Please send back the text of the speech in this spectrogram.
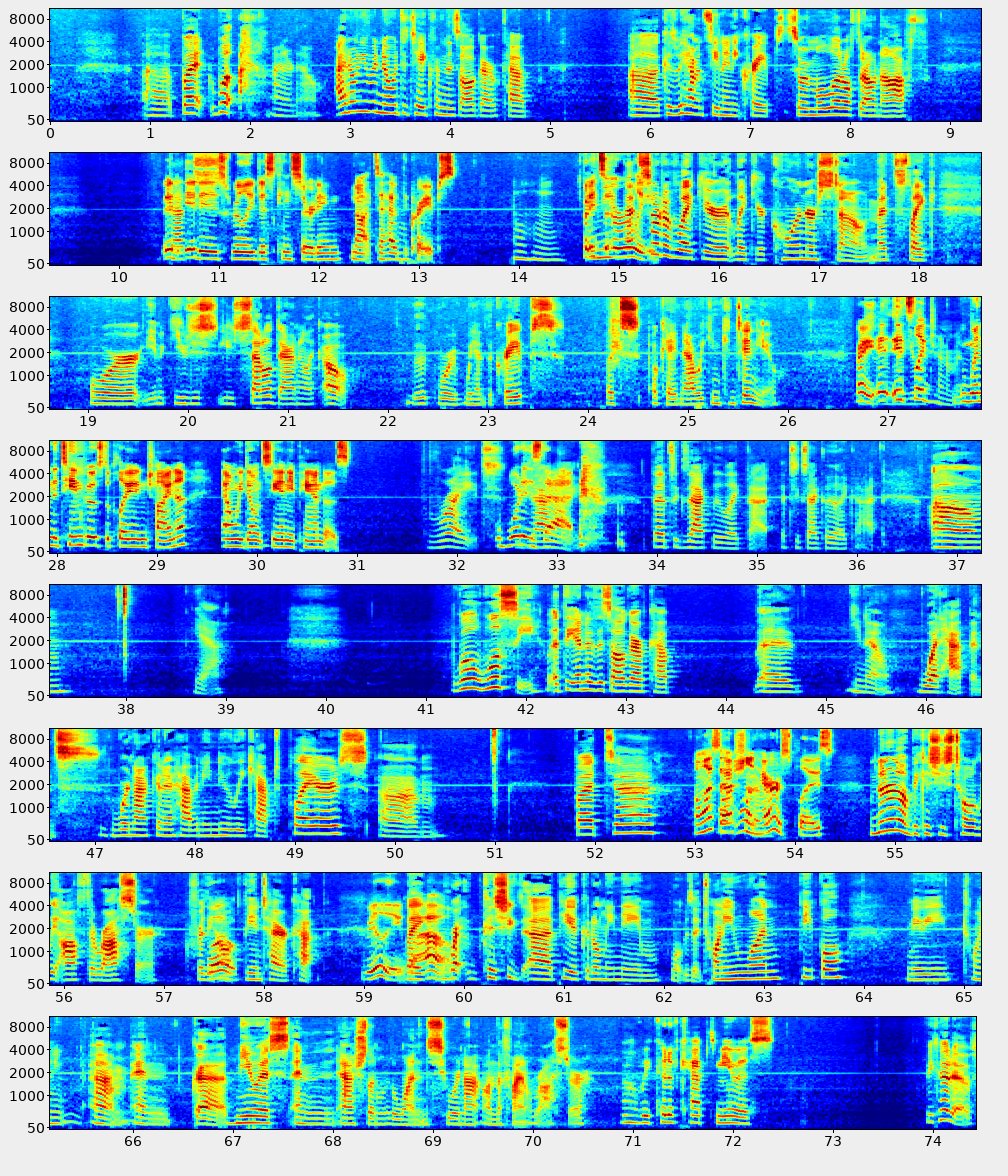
Uh, but well, I don't know. I don't even know what to take from this Algarve Cup. Uh, because we haven't seen any crepes, so I'm a little thrown off. it, it is really disconcerting not to have the crepes. Mm-hmm. But And it's you- early. That's sort of like your like your cornerstone. That's like, or you you just you settle down. You're like, oh, we're, we have the crepes. Let's okay. Now we can continue. right. It, it's like tournament. when the team goes to play in China and we don't see any pandas. Right. What is exactly. that? That's exactly like that. It's exactly like that. Um, yeah. Well, we'll see at the end of this Algarve Cup. Uh, you know what happens. We're not going to have any newly capped players. Um, but uh, Unless Well, Ashlyn whatever. Harris plays. no, no, no, because she's totally off the roster for the Whoa. the entire cup. Really? Like, wow. right, because she uh, Pia could only name what was it, twenty one people, maybe twenty. Um, and uh, Mewis and Ashlyn were the ones who were not on the final roster. Oh, we could have capped Mewis. We could have,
